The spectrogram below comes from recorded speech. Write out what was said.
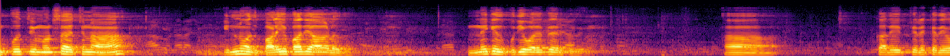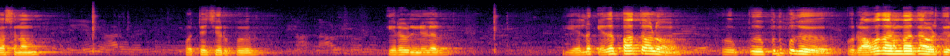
முப்பத்தி மூணு வருஷம் ஆச்சுன்னா இன்னும் அது பழைய பாதை ஆகலை அது. இன்றைக்கி அது புதிய பாதை தான் இருக்குது. கதை திரைக்கதை வசனம் ஒத்தை செருப்பு இரவு நிழல் எல்லாம் எதை பார்த்தாலும் புது புது ஒரு அவதாரமாக தான் எடுத்து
